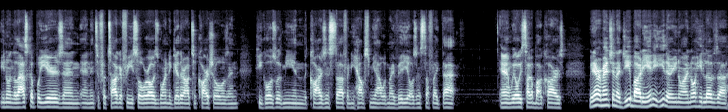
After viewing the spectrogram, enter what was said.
you know, in the last couple years, and and into photography. So we're always going together out to car shows and he goes with me in the cars and stuff, and he helps me out with my videos and stuff like that. And we always talk about cars. We never mention a G body any either. You know, I know he loves uh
